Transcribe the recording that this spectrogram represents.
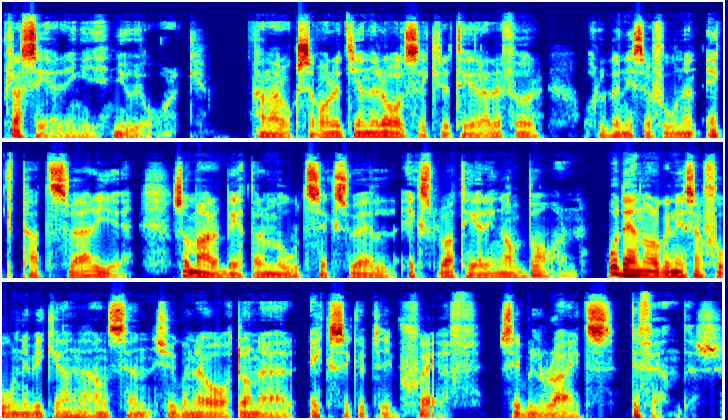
placering i New York. Han har också varit generalsekreterare för organisationen ECPAT Sverige som arbetar mot sexuell exploatering av barn och den organisation i vilken han sedan 2018 är exekutiv chef, Civil Rights Defenders.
